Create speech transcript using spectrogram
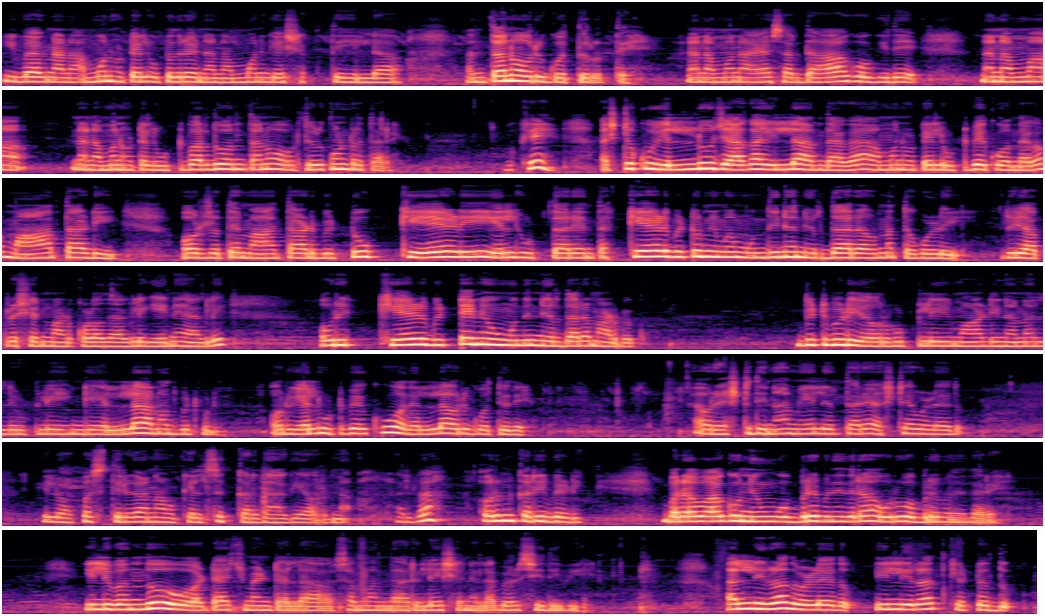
ಇವಾಗ ನಾನು ಅಮ್ಮನ ಹೋಟೆಲ್ ಹುಟ್ಟಿದ್ರೆ ನನ್ನ ಅಮ್ಮನಿಗೆ ಶಕ್ತಿ ಇಲ್ಲ ಅಂತಲೂ ಅವ್ರಿಗೆ ಗೊತ್ತಿರುತ್ತೆ. ನನ್ನ ಅಮ್ಮನ ಆಯಾಸ ಅರ್ಧ ಆಗಿ ಹೋಗಿದೆ ನನ್ನ ಅಮ್ಮ, ನನ್ನ ಅಮ್ಮನ ಹೋಟೆಲ್ ಹುಟ್ಟಬಾರ್ದು ಅಂತಲೂ ಅವ್ರು ತಿಳ್ಕೊಂಡಿರ್ತಾರೆ. ಓಕೆ ಅಷ್ಟಕ್ಕೂ ಎಲ್ಲೂ ಜಾಗ ಇಲ್ಲ ಅಂದಾಗ, ಅಮ್ಮನ ಹೋಟೆಲ್ ಹುಟ್ಟಬೇಕು ಅಂದಾಗ ಮಾತಾಡಿ. ಅವ್ರ ಜೊತೆ ಮಾತಾಡಿಬಿಟ್ಟು ಕೇಳಿ ಎಲ್ಲಿ ಹುಟ್ತಾರೆ ಅಂತ ಕೇಳಿಬಿಟ್ಟು ನಿಮ್ಮ ಮುಂದಿನ ನಿರ್ಧಾರವನ್ನು ತಗೊಳ್ಳಿ. ರೀ ಆಪ್ರೇಷನ್ ಮಾಡ್ಕೊಳ್ಳೋದಾಗಲಿ, ಏನೇ ಆಗಲಿ. ಅವ್ರಿಗೆ ಕೇಳಿಬಿಟ್ಟೇ ನೀವು ಮುಂದಿನ ನಿರ್ಧಾರ ಮಾಡಬೇಕು. ಬಿಟ್ಬಿಡಿ ಅವ್ರು ಹುಟ್ಟಲಿ ಮಾಡಲಿ, ನನ್ನಲ್ಲಿ ಹುಟ್ಟಲಿ ಹಿಂಗೆ ಎಲ್ಲ ಅನ್ನೋದು ಬಿಟ್ಬಿಡಿ. ಅವ್ರಿಗೆ ಎಲ್ಲಿ ಹುಟ್ಟಬೇಕು ಅದೆಲ್ಲ ಅವ್ರಿಗೆ ಗೊತ್ತಿದೆ. ಅವ್ರು ಎಷ್ಟು ದಿನ ಮೇಲಿರ್ತಾರೆ ಅಷ್ಟೇ ಒಳ್ಳೆಯದು ಇಲ್ಲಿ ವಾಪಸ್ ತಿರ್ಗಾ ನಾವು ಕೆಲ್ಸಕ್ಕೆ ಕರೆದ ಹಾಗೆ ಅವ್ರನ್ನ, ಅಲ್ವಾ? ಅವ್ರನ್ನ ಕರಿಬೇಡಿ. ಬರೋವಾಗೂ ನೀವು ಒಬ್ಬರೇ ಬಂದಿದ್ದೀರಾ, ಅವರು ಒಬ್ಬರೇ ಬಂದಿದ್ದಾರೆ. ಇಲ್ಲಿ ಬಂದು ಅಟ್ಯಾಚ್ಮೆಂಟ್ ಎಲ್ಲ, ಸಂಬಂಧ ರಿಲೇಷನ್ ಎಲ್ಲ ಬೆಳೆಸಿದ್ದೀವಿ. ಅಲ್ಲಿರೋದು ಒಳ್ಳೆಯದು ಇಲ್ಲಿರೋದು ಕೆಟ್ಟದ್ದು.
